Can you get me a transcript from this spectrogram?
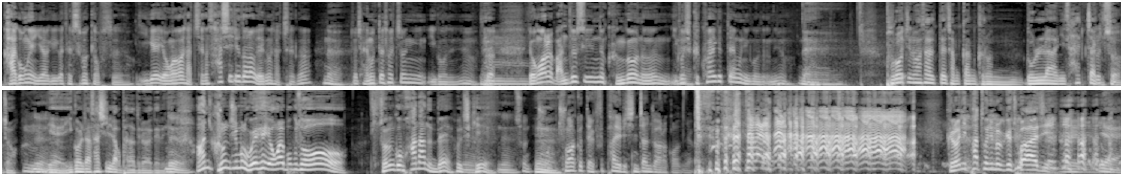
가공의 이야기가 될 수밖에 없어요. 이게 영화가 자체가 사실이다라고 얘기하는 자체가 네. 좀 잘못된 설정이거든요. 그러니까 음, 영화를 만들 수 있는 근거는 이것이 네. 극화이기 때문이거든요. 네. 부러진 화살 때 잠깐 그런 논란이 살짝 그렇죠. 있었죠. 음. 네. 예, 이걸 다 사실이라고 받아들여야 되느냐. 네. 아니 그런 질문을 왜해 영화를 보고서? 저는 그거 화나는데 솔직히. 네. 네. 전 예. 중, 중학교 때 엑스파일이 진짜인 줄 알았거든요. 그러니 파토님을 그렇게 좋아하지. 예, 예.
